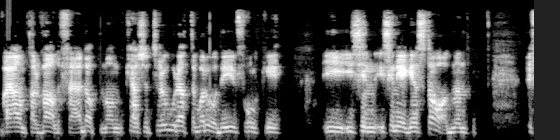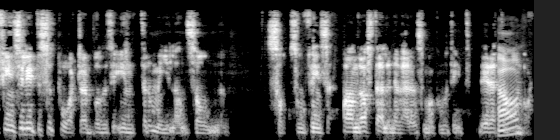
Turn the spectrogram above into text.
vad jag antar, vallfärdat. Man kanske tror att det var då, det är ju folk i, i, i, sin, i sin egen stad, men det finns ju lite supportrar både till Inter och Milan som, som, som finns på andra ställen i världen som har kommit hit. Det är rätt Ja, uppenbart.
